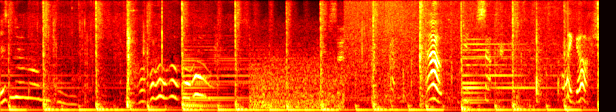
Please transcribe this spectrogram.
Disneyland. Oh, dude, stop. Oh my gosh.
